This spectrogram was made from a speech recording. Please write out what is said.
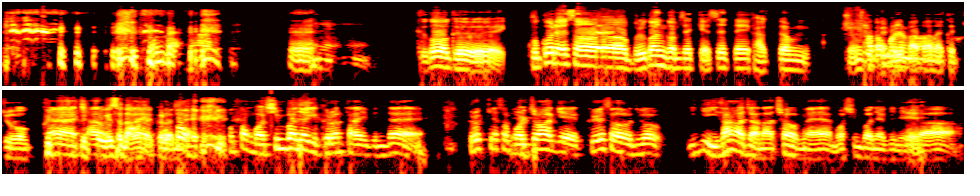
예. 음, 음. 그거 그 구글에서 물건 검색했을 때 가끔 중국 자동 번역 알리바바나 나와. 그쪽 그, 네, 자, 그쪽에서 나오는 그런데 보통, 보통 뭐 신번역이 그런 타입인데 그렇게 해서 멀쩡하게 그래서 이거 이게 이상하잖아 처음에 뭐 신번역이니까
